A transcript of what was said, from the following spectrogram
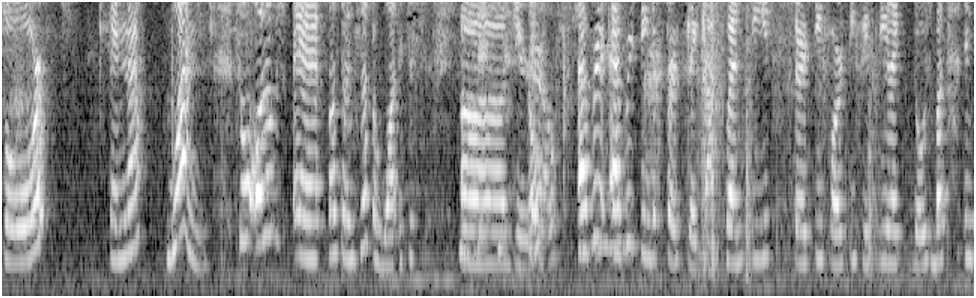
4 and a 1. So all of, uh, it's not a 1, it's just uh, 0 Zero. every everything that starts like that 20 30 40 50 like those but in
